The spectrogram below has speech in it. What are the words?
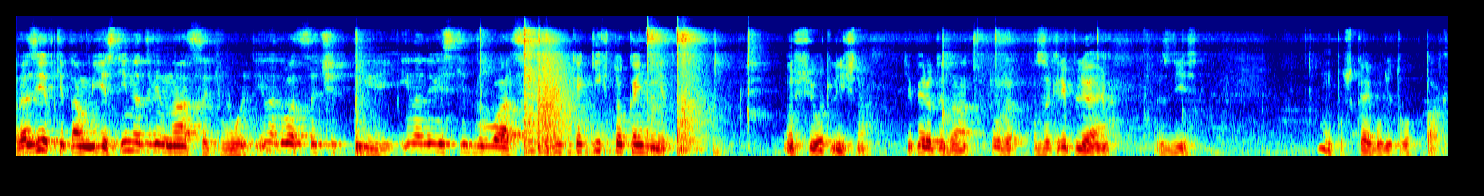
Розетки там есть и на 12 вольт, и на 24, и на 220, и каких только нет. Ну все, отлично. Теперь вот это тоже закрепляем здесь. Ну, пускай будет вот так.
